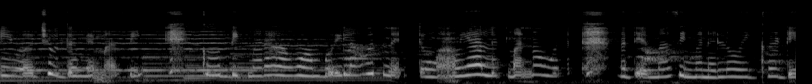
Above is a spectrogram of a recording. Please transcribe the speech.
એવા છો તમે માસી કોઈ દીક મારા આવું આમ બોલ્યા હોત ને, તો હું આવી હાલતમાં ન હોત. અત્યારે માસી મને લોહી ઘડે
